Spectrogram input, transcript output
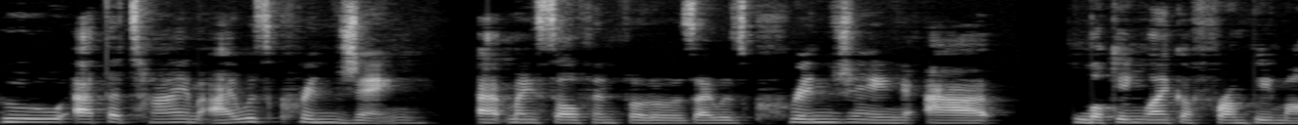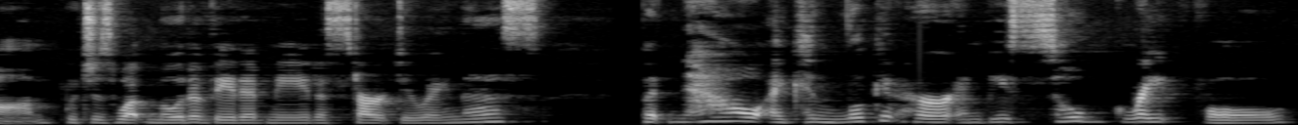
who at the time I was cringing at myself in photos. I was cringing at looking like a frumpy mom, which is what motivated me to start doing this. But now I can look at her and be so grateful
